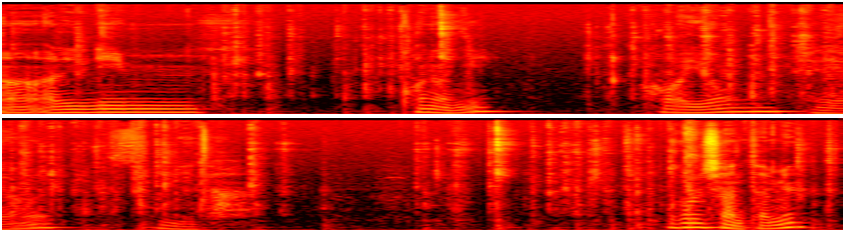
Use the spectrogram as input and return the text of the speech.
아, 알림 권한이 허용되었습니다. 그렇지 않다면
